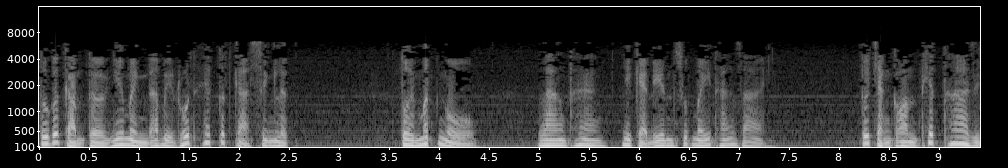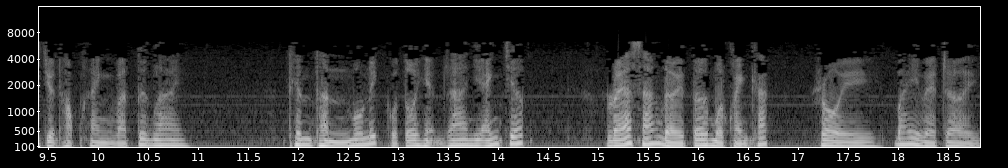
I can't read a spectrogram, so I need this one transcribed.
Tôi có cảm tưởng như mình đã bị rút hết tất cả sinh lực. Tôi mất ngủ, lang thang như kẻ điên suốt mấy tháng dài. Tôi chẳng còn thiết tha gì chuyện học hành và tương lai. Thiên thần Monic của tôi hiện ra như ánh chớp, lóe sáng đời tơ một khoảnh khắc, rồi bay về trời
